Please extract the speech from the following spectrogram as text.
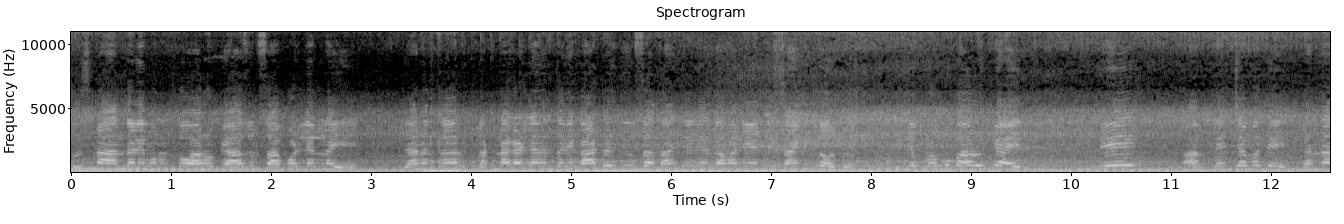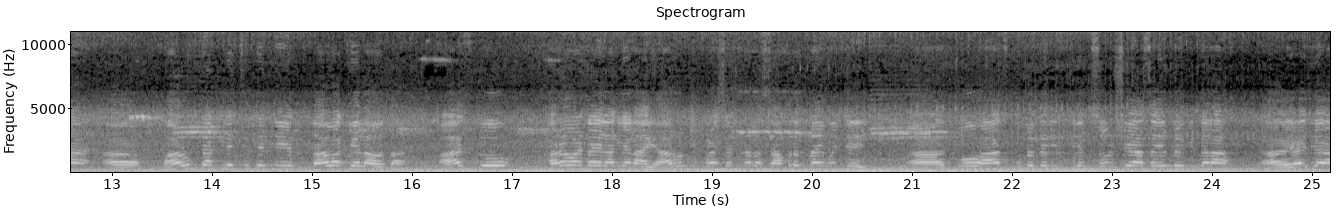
कृष्णा आंधळे म्हणून तो आरोपी अजून सापडलेला नाही आहे त्यानंतर घटना घडल्यानंतर एक आठच दिवसात अंजली दमाने यांनी सांगितलं होतं की जे प्रमुख आरोपी आहेत ते त्यांच्या मते त्यांना मारून टाकल्याचे त्यांनी दावा केला होता. आज तो खरा वाटायला लागलेला आहे. आरोपी प्रशासनाला सापडत नाही म्हणजे तो आज कुठंतरी एक संशय असा येतो की त्याला ह्या ज्या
